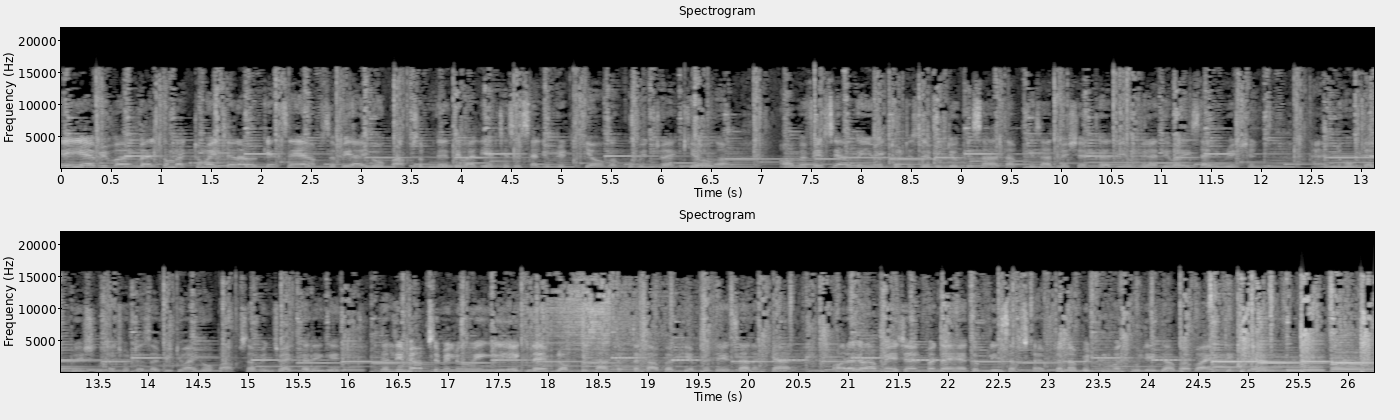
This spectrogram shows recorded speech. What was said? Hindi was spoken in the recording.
Hey everyone welcome back to my channel कैसे हैं आप सभी? आई होप आप सबने दिवाली अच्छे से सेलिब्रेट किया होगा, खूब एंजॉय किया होगा। और मैं फिर से आ गई हूँ एक छोटे से वीडियो के साथ। आपके साथ मैं शेयर कर रही हूँ मेरा Diwali celebration and home decoration का छोटा सा वीडियो आई होप आप सब एंजॉय करेंगे। जल्दी मैं आपसे मिलूँगी एक नए ब्लॉग के साथ। तब तक आप रखिए अपने ढेर सारा ख्याल। और अगर आप मेरे चैनल पर नए हैं तो प्लीज़ सब्सक्राइब करना बिल्कुल मत भूलिएगा। Bye bye take care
